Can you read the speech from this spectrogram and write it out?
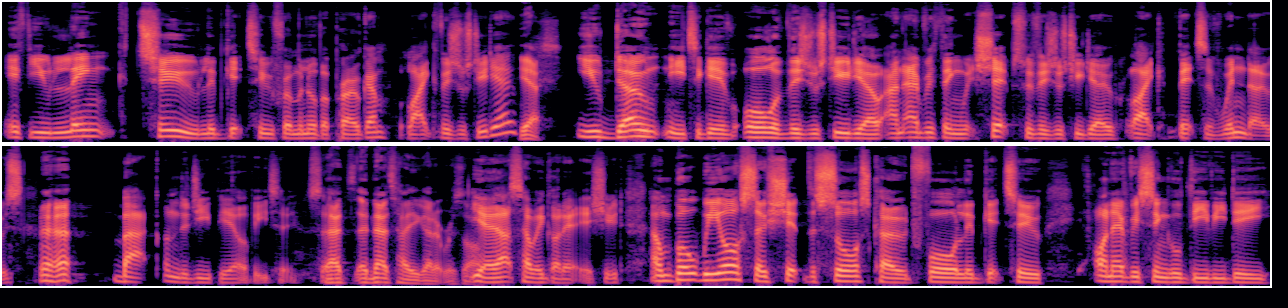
If you link to libgit2 from another program, like Visual Studio, Yes. you don't need to give all of Visual Studio and everything which ships with Visual Studio, like bits of Windows, back under GPL v2. So That's and that's how you got it resolved. yeah, that's how we got it issued. And but we also ship the source code for libgit2 on every single DVD.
